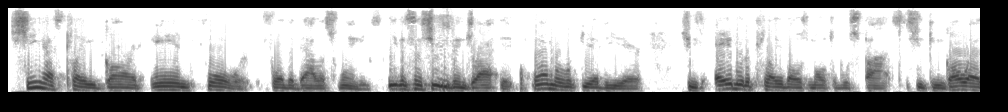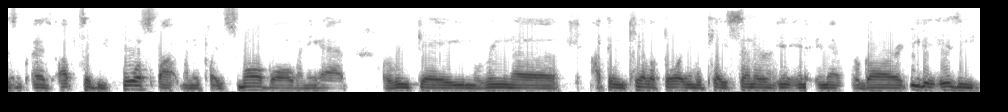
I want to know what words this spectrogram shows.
she has played guard and forward for the Dallas Wings, even since she's been drafted. A former rookie of the year, She's able to play those multiple spots. She can go as as up to the four spot when they play small ball when they have Arike, Marina. I think Kayla Thornton will play center in, in, in, that regard. Even Izzy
